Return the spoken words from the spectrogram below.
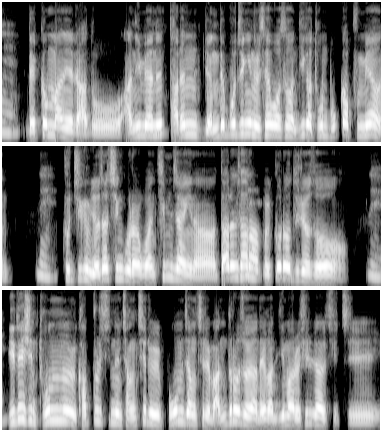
네. 내 것만이라도 아니면은 다른 연대 보증인을 세워서 네가 돈 못 갚으면 네. 그 지금 여자친구라고 한 팀장이나 다른 사람을 끌어들여서 네. 네 대신 돈을 갚을 수 있는 장치를 보험 장치를 만들어줘야 내가 네 말을 신뢰할 수 있지.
